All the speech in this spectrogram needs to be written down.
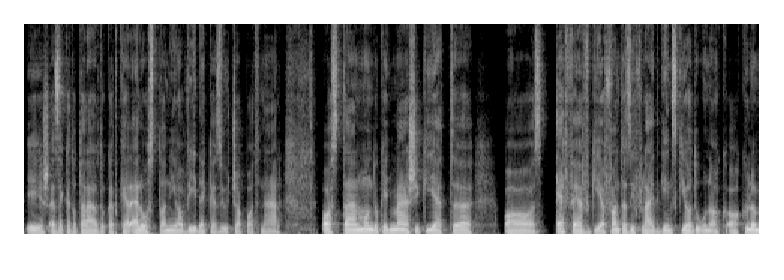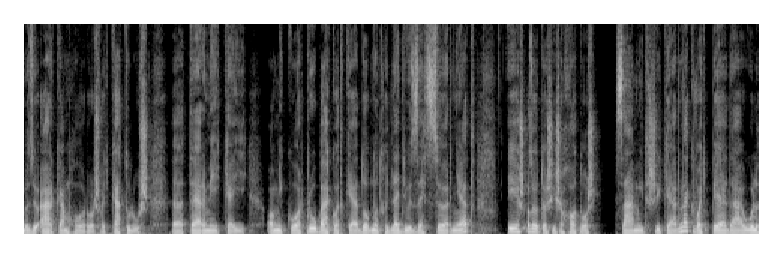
és ezeket a találatokat kell elosztani a védekező csapatnál. Aztán mondok egy másik ilyet, az FFG, a Fantasy Flight Games kiadónak a különböző Arkham Horrors vagy Catulus termékei, amikor próbákat kell dobnod, hogy legyőzz egy szörnyet, és az ötös is a hatos számít sikernek, vagy például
